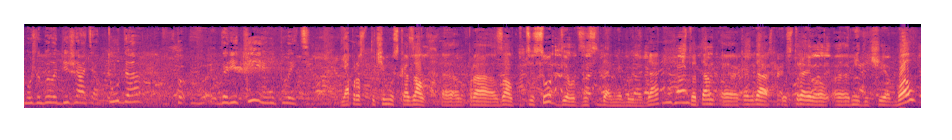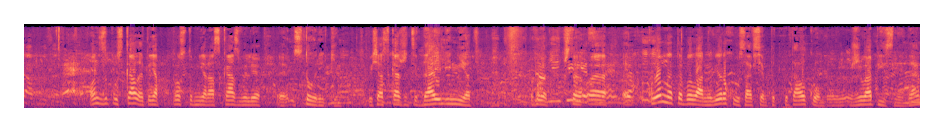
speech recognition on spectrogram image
Можно было бежать оттуда до реки и уплыть. я просто почему сказал э, про зал 500, где вот заседания были, да, что там, э, когда устраивал э, Медичи бал, он запускал, это я просто мне рассказывали э, историки. Вы сейчас скажете, да или нет. Вот, что э, э, комната была наверху совсем под потолком, э, живописный, да.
